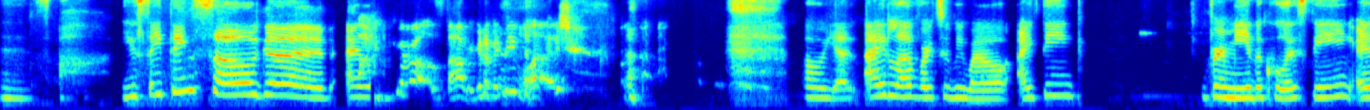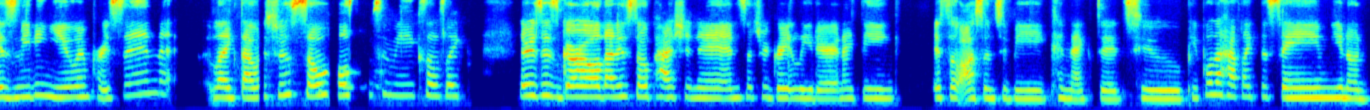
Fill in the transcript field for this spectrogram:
Yes. Oh, you say things so good. I love- Girl, stop. You're gonna make me blush. oh yeah. I love work to be well. I think for me the coolest thing is meeting you in person. Like that was just so wholesome to me because I was like, there's this girl that is so passionate and such a great leader. And I think it's so awesome to be connected to people that have like the same, you know,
